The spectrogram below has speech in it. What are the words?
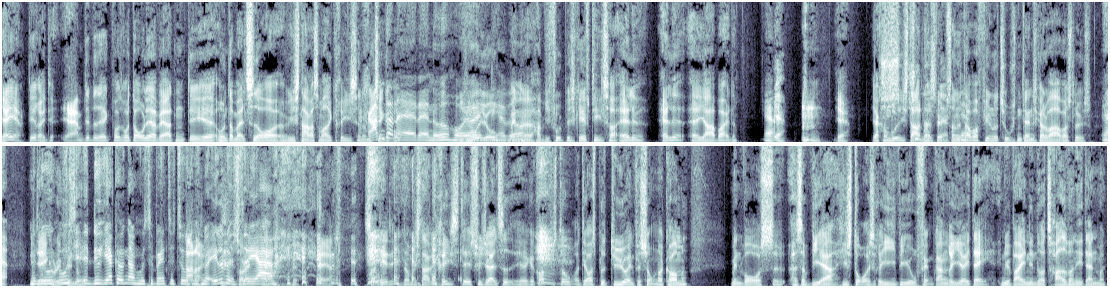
Ja, ja, det er rigtigt. Ja, men det ved jeg ikke, hvor, hvor dårlig er verden. Det uh, undrer mig altid over, at vi snakker så meget krise. Når man tænker på... er da noget højere, jo, jo, end de har været. men uh, har vi fuld beskæftigelse, og alle, alle er i arbejde? Ja. Ja. ja. Jeg kom ud i starten af 90'erne, ja. der var 400.000 danskere, der var arbejdsløse. Ja. I men dag du, kan du ikke finde du, jeg kan jo ikke engang huske tilbage til 2011, nej, nej. så jeg... ja. ja, ja. Så det, når vi snakker krise, det synes jeg altid, jeg kan godt forstå, og det er også blevet dyrere, inflation er kommet. Men vores, øh, altså, vi er historisk rige. Vi er jo fem gange rigere i dag, end vi var i 1930'erne i Danmark.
